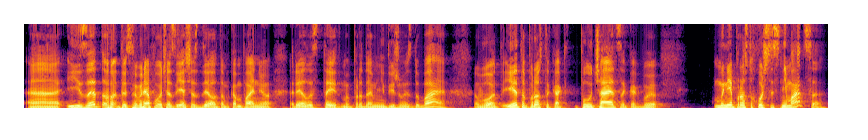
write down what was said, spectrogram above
Э, И из этого, то есть у меня получается, я сейчас сделал там компанию Real Estate, мы продаем недвижимость в Дубае, вот, и это просто как, получается как бы, мне просто хочется сниматься,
